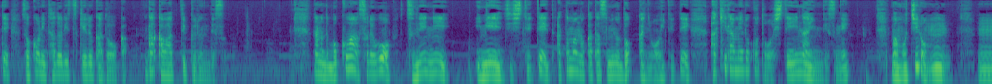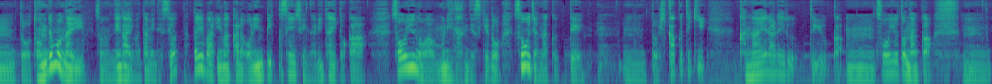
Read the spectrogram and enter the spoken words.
で、そこにたどり着けるかどうかが変わってくるんです。なので僕はそれを常にイメージしてて、頭の片隅のどっかに置いてて、諦めることをしていないんですね。まあもちろん、うーんと、とんでもない、その願いはダメですよ。例えば今からオリンピック選手になりたいとか、そういうのは無理なんですけど、そうじゃなくって、うんと、比較的叶えられるというか、うん、そう言うとなんか、うん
